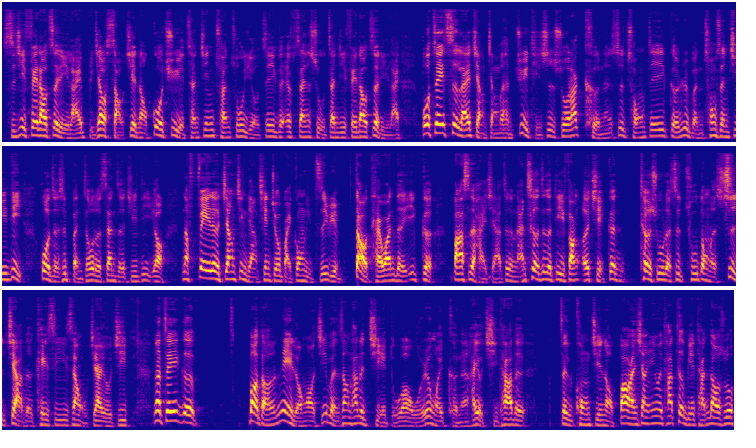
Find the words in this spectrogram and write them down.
实际飞到这里来比较少见哦。过去也曾经传出有这个 F 三十五战机飞到这里来，不过这一次来讲讲的很具体，是说它可能是从这一个日本冲绳基地，或者是本州的三泽基地哦，那飞了将近两千九百公里之远到台湾的一个巴士海峡这个南侧这个地方，而且更特殊的是出动了四架的 KC 一三五加油机。那这一个报道的内容哦，基本上它的解读哦，我认为可能还有其他的。这个空间哦，包含像，因为他特别谈到说，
